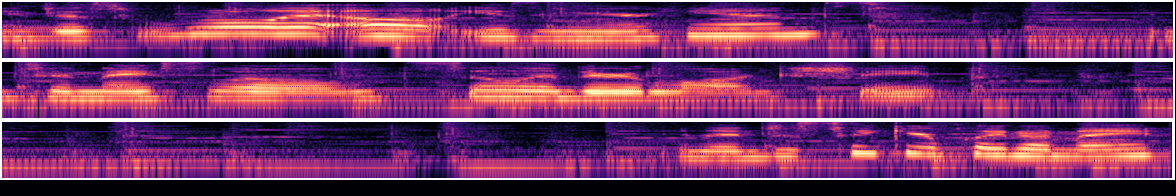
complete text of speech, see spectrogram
and just roll it out using your hands into a nice little cylinder log shape. And then just take your Play-Doh knife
